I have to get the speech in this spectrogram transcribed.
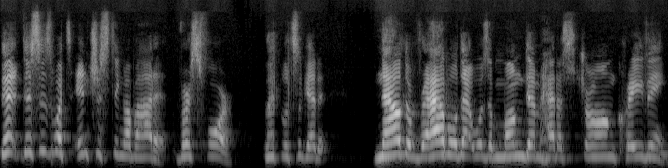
th- this is what's interesting about it. Verse 4. Let, let's look at it. Now the rabble that was among them had a strong craving.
